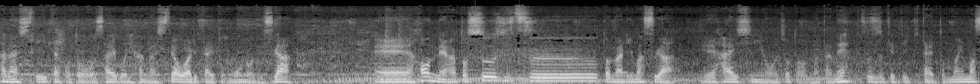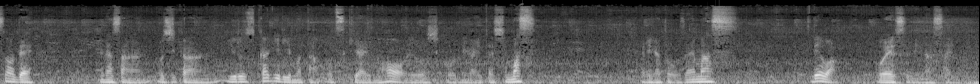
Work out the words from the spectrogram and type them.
話していたことを最後に話して終わりたいと思うのですが、えー、本年あと数日となりますが、えー、配信をちょっとまたね続けていきたいと思いますので皆さんお時間許す限りまたお付き合いの方よろしくお願いいたします。ありがとうございます。では。おやすみなさい。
